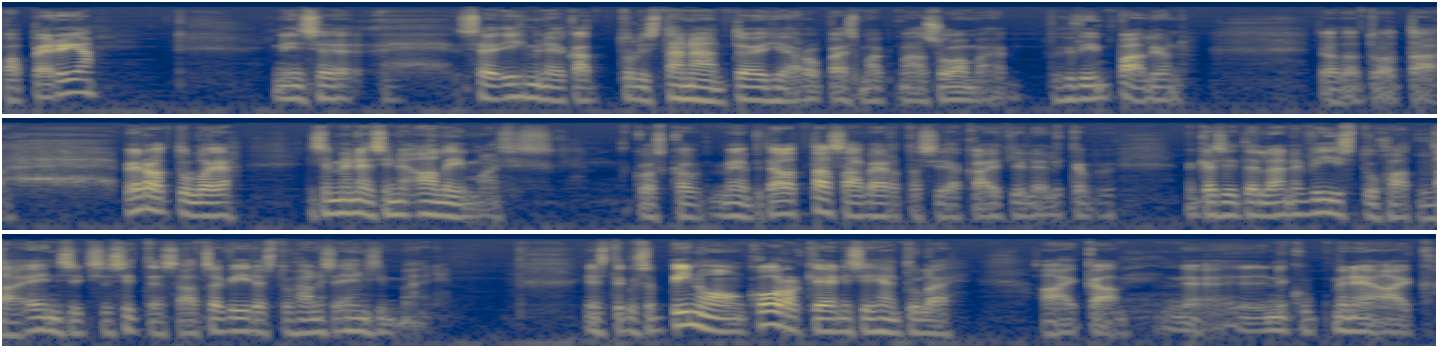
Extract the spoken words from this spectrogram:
paperia, niin se, se ihminen, joka tulisi tänään töihin ja rupesi maksamaan Suomeen hyvin paljon tuota, tuota, verotuloja, niin se menee sinne alimmaisiksi, koska meidän pitää olla tasavertaisia kaikille. Eli me käsitellään ne 5000 mm. ensiksi ja sitten saat se 5000 ensimmäinen. Ja sitten kun se pino on korkea, niin siihen tulee – aika, niin kuin menee aika.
